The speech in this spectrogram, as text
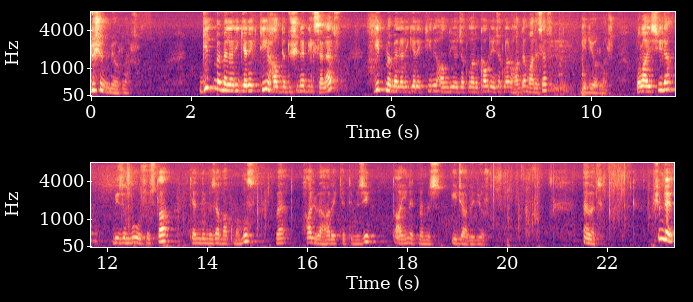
düşünmüyorlar. Gitmemeleri gerektiği halde düşünebilseler, gitmemeleri gerektiğini anlayacakları, kavrayacakları halde maalesef gidiyorlar. Dolayısıyla bizim bu hususta kendimize bakmamız ve hal ve hareketimizi tayin etmemiz icap ediyor. Evet. Şimdi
